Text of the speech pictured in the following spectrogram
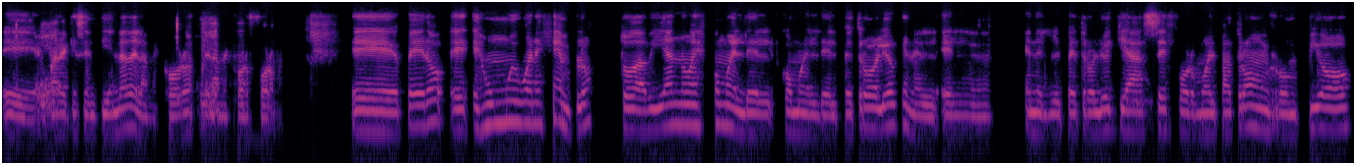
eh, para que se entienda de la mejor, de la mejor forma. pero es un muy buen ejemplo. Todavía no es como el del, como el del petróleo, que en el, el, en el petróleo ya se formó el patrón, rompió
